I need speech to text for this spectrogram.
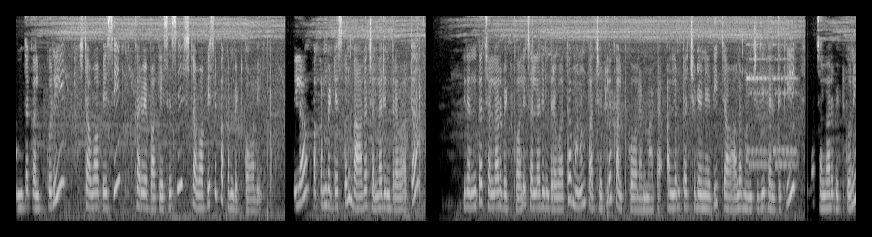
అంతా కలుపుకొని స్టవ్ ఆపేసి కరివేపాకు వేసేసి స్టవ్ ఆపేసి పక్కన పెట్టుకోవాలి. ఇలా పక్కన పెట్టేసుకొని బాగా చల్లారిన తర్వాత ఇదంతా చల్లారి పెట్టుకోవాలి. చల్లారిన తర్వాత మనం పచ్చడిలో కలుపుకోవాలన్నమాట. అల్లం పచ్చడి అనేది చాలా మంచిది హెల్త్కి. చల్లారి పెట్టుకొని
